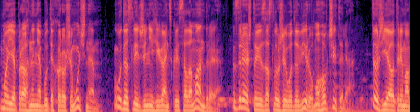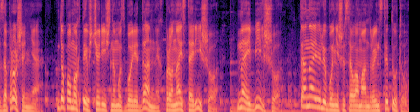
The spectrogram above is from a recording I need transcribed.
Моє прагнення бути хорошим учнем у дослідженні гігантської саламандри, зрештою, заслужило довіру мого вчителя. Тож я отримав запрошення допомогти в щорічному зборі даних про найстарішу, найбільшу та найулюбленішу саламандру інституту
